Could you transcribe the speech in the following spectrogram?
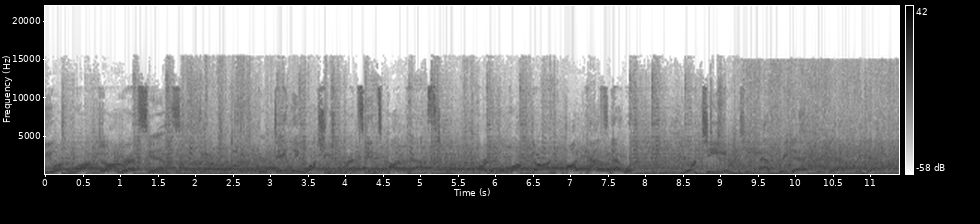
You are Locked On Redskins, your daily Washington Redskins podcast, part of the Locked On Podcast Network. Your team every day, every day, every day.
